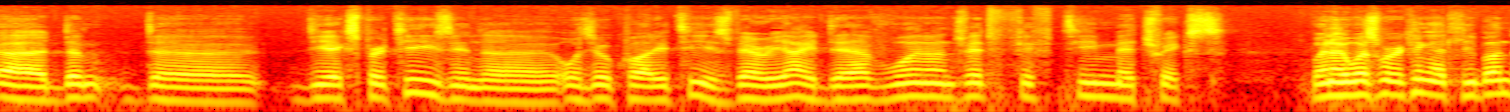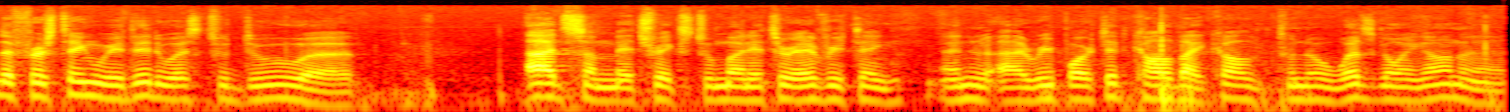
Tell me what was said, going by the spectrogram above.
Uh, the, the, the, expertise in uh, audio quality is very high. They have 150 metrics. When I was working at Libon, the first thing we did was to do uh, add some metrics to monitor everything, and I reported call by call to know what's going on, uh,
